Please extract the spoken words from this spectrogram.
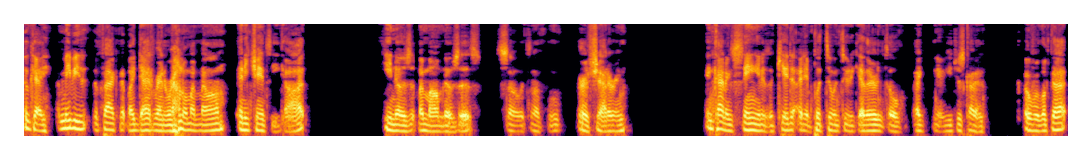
okay, maybe the fact that my dad ran around on my mom any chance he got, he knows that my mom knows this, so it's nothing earth shattering. And kind of seeing it as a kid, I didn't put two and two together until I, you know, you just kind of overlook that.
